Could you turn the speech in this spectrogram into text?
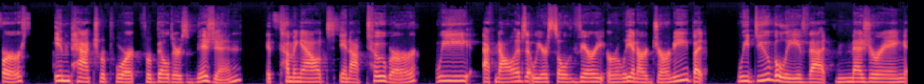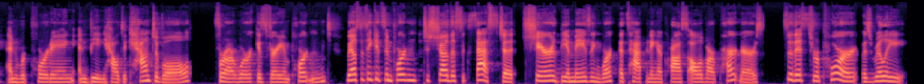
first impact report for Builders Vision. It's coming out in October. We acknowledge that we are still very early in our journey, but we do believe that measuring and reporting and being held accountable for our work is very important. We also think it's important to show the success, to share the amazing work that's happening across all of our partners. So this report was really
